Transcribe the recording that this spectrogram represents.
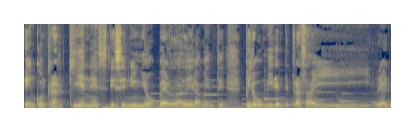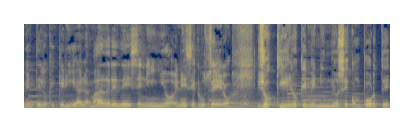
encontrar quién es ese niño verdaderamente. Pero miren, detrás hay realmente lo que quería la madre de ese niño en ese crucero. Yo quiero que mi niño se comporte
